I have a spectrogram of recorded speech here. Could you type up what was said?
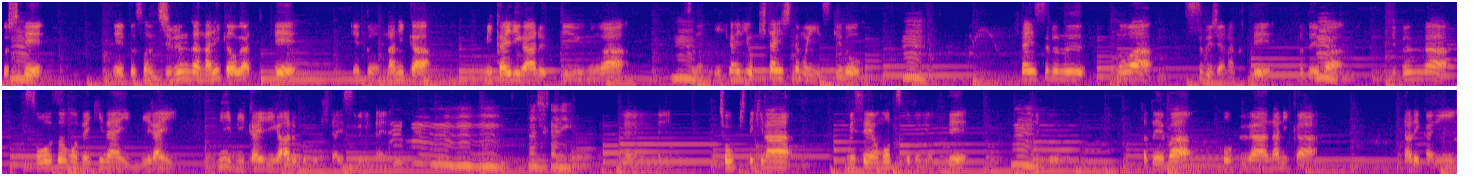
そして、えっとその自分が何かをやって、えっと何か見返りがあるっていうのが、うん。その見返りを期待してもいいんですけど、うん。期待するのはすぐじゃなくて、例えば、自分が想像もできない未来に見返りがあることを期待するみたいな。うんうんうんうん確かに。えー長期的な目線を持つことによって、うん。えっと、例えば僕が何か誰かに、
